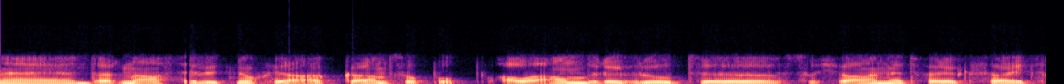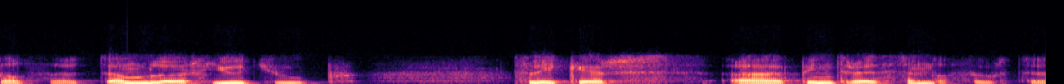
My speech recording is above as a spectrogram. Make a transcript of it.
eh, daarnaast heb ik nog ja, accounts op, op alle andere grote sociale netwerksites als eh, Tumblr, YouTube, Flickr, eh, Pinterest en dat soort eh.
